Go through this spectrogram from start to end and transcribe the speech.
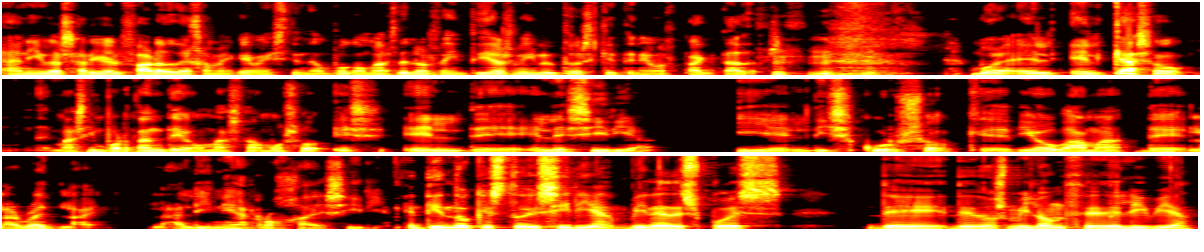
aniversario del Faro, déjame que me extienda un poco más de los 22 minutos que tenemos pactados. bueno, el, caso más importante o más famoso es el de, el de Siria y el discurso que dio Obama de la Red Line, la línea roja de Siria. Entiendo que esto de Siria viene después de, de 2011, de Libia,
